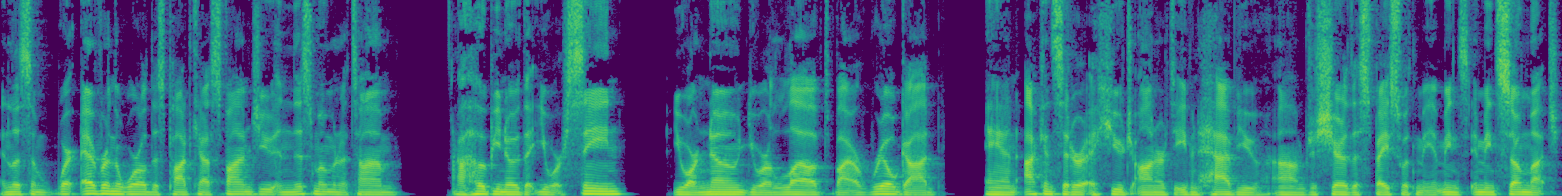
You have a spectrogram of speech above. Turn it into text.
And listen, wherever in the world this podcast finds you in this moment of time, I hope you know that you are seen, you are known, you are loved by a real God. And I consider it a huge honor to even have you um, just share this space with me. It means it means so much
